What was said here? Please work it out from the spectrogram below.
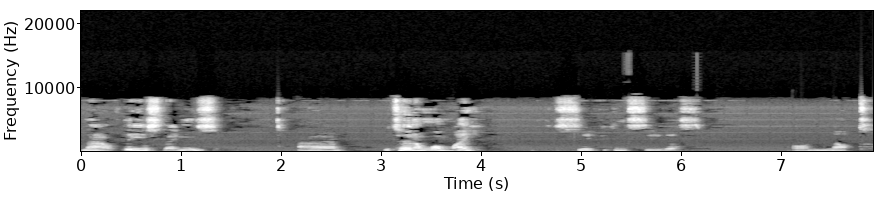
Now these things, um, you turn them one way. Let's see if you can see this or not.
